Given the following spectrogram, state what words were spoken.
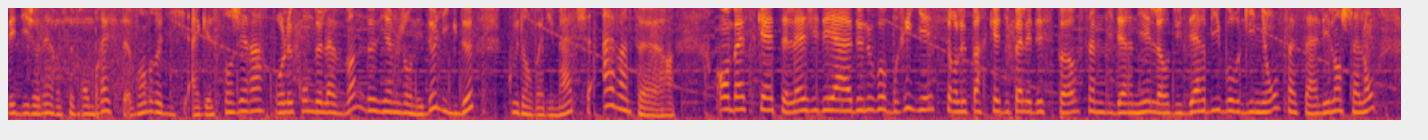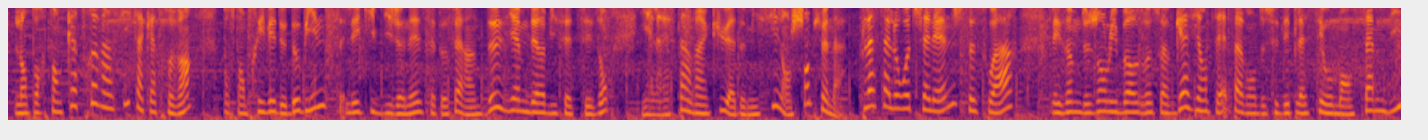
Les Dijonais recevront Brest vendredi à Gaston Gérard pour le compte de la 22e journée de Ligue 2. Coup d'envoi du match à 20h. En basket, la JDA a de nouveau brillé sur le parquet du Palais des Sports samedi dernier lors du derby bourguignon face à l'élan Chalon, l'emportant 86 à 80. Pourtant privée de L'équipe dijonnaise s'est offert un deuxième derby cette saison et elle reste invaincue à domicile en championnat. Place à l'Euro Challenge ce soir. Les hommes de Jean-Louis Borg reçoivent Gaziantep avant de se déplacer au Mans samedi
